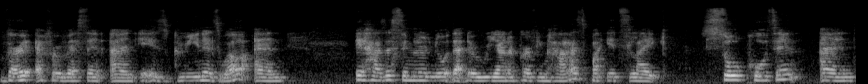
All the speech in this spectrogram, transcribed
very effervescent and it is green as well and it has a similar note that the Rihanna perfume has but it's like so potent and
